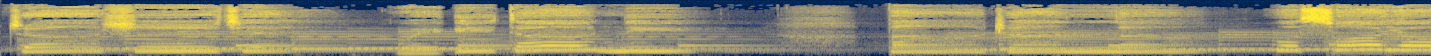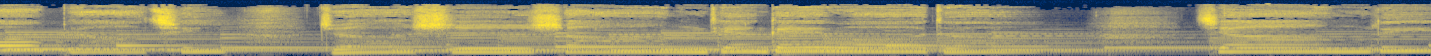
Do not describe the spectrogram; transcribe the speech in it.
这世界唯一的你，霸占了我所有表情，这是上天给我的奖励。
